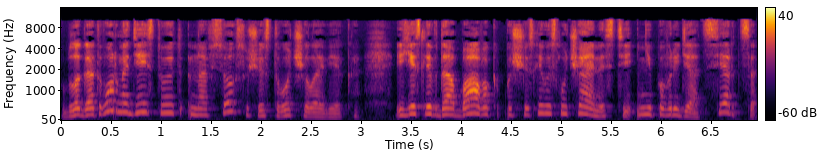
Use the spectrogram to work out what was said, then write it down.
благотворно действуют на все существо человека. И если вдобавок по счастливой случайности не повредят сердце,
